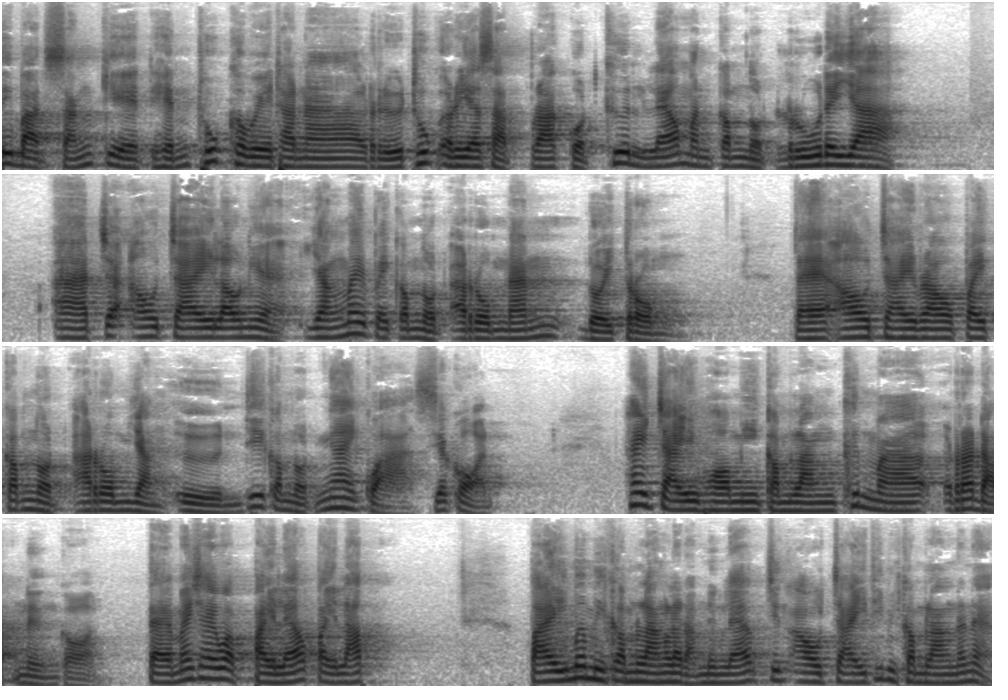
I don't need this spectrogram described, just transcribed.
ฏิบัติสังเกตเห็นทุกขเวทนาหรือทุกอริยสัจปรากฏขึ้น แล้วมันกำหนดรู้ได้ยาก อาจจะเอาใจเราเนี่ยยังไม่ไปกำหนดอารมณ์นั้นโดยตรง แต่เอาใจเราไปกำหนดอารมณ์อย่างอื่นที่กำหนดง่ายกว่าเสียก่อน ให้ใจพอมีกำลังขึ้นมาระดับหนึ่งก่อน แต่ไม่ใช่ว่าไปแล้วไปรับ ไปเมื่อมีกำลังระดับหนึ่งแล้ว จึงเอาใจที่มีกำลังนั้นเนี่ย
